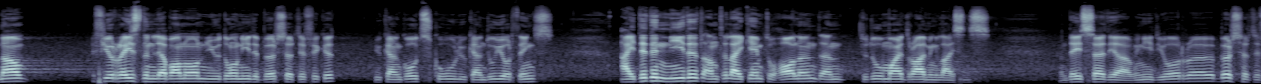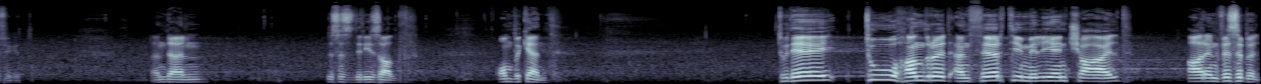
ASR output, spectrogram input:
Now, if you're raised in Lebanon, you don't need a birth certificate. You can go to school, you can do your things. I didn't need it until I came to Holland and to do my driving license. And they said, yeah, we need your uh, birth certificate. And then this is the result. Onbekend. Today, 230 million child are invisible.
